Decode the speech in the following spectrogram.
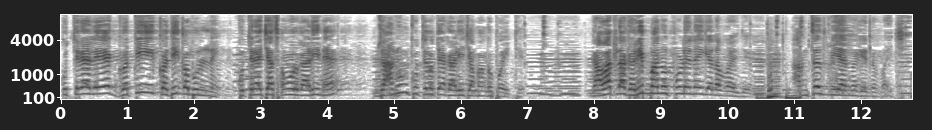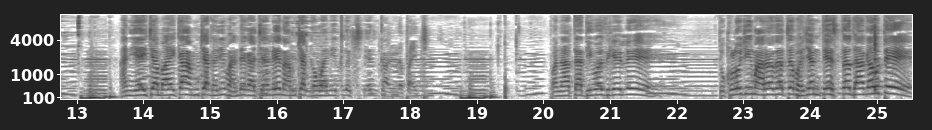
कुत्र्याले गती कधी कबूल नाही. कुत्र्याच्या समोर गाडीने जाणून कुत्र त्या गाडीच्या माग पळते. गावातला गरीब माणूस पुढे नाही गेला पाहिजे. आमचंच बियाणं गेलं पाहिजे. आणि यायच्या बायका आमच्या घरी भांडे घाचाले आणि आमच्या गव्हाणीतलं शेण काढलं पाहिजे. पण आता दिवस गेले. तुकडोजी महाराजाचं भजन तेच तर जागवते.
